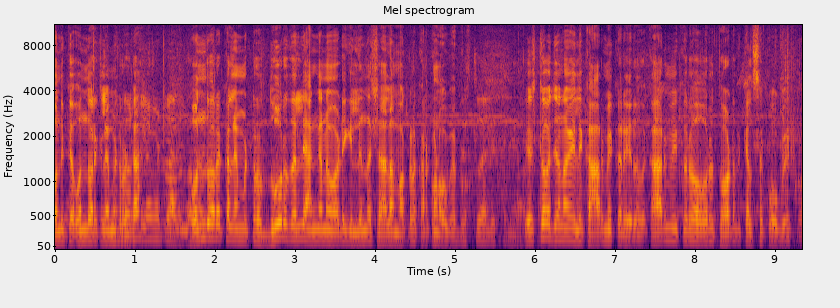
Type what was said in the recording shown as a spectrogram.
ಒಂದು ಕೆ ಒಂದೂವರೆ ಕಿಲೋಮೀಟರ್ ಉಂಟಾ? ಒಂದೂವರೆ ಕಿಲೋಮೀಟರ್ ದೂರದಲ್ಲಿ ಅಂಗನವಾಡಿಗೆ ಇಲ್ಲಿಂದ ಶಾಲಾ ಮಕ್ಕಳು ಕರ್ಕೊಂಡು ಹೋಗ್ಬೇಕು. ಎಷ್ಟೋ ಜನ ಇಲ್ಲಿ ಕಾರ್ಮಿಕರು ಇರೋದು. ಕಾರ್ಮಿಕರು ಅವರು ತೋಟದ ಕೆಲಸಕ್ಕೆ ಹೋಗಬೇಕು.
